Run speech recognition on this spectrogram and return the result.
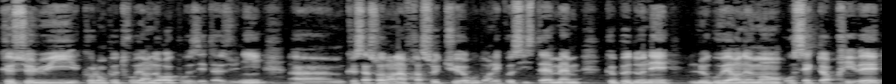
que celui que l'on peut trouver en Europe ou aux États-Unis, euh, que ça soit dans l'infrastructure ou dans l'écosystème même que peut donner le gouvernement au secteur privé.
